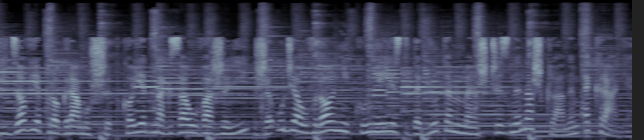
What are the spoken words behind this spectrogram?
Widzowie programu szybko jednak zauważyli, że udział w rolniku nie jest debiutem mężczyzny na szklanym ekranie.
